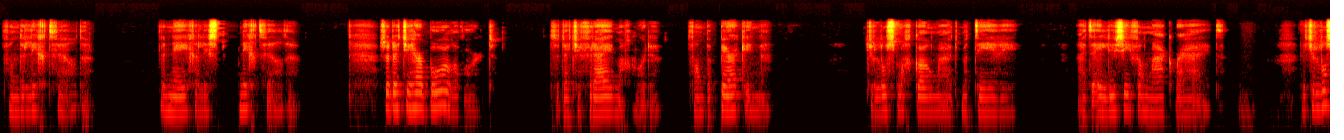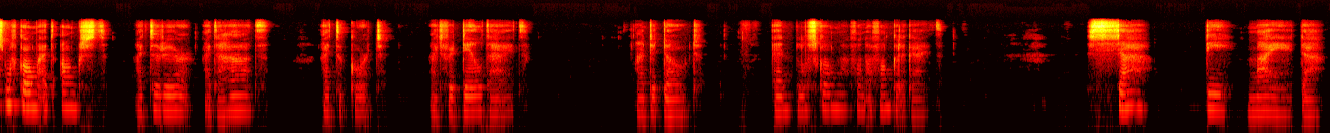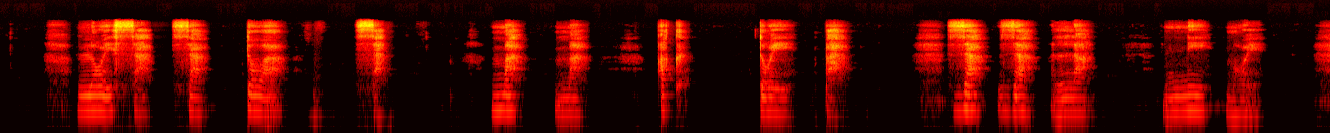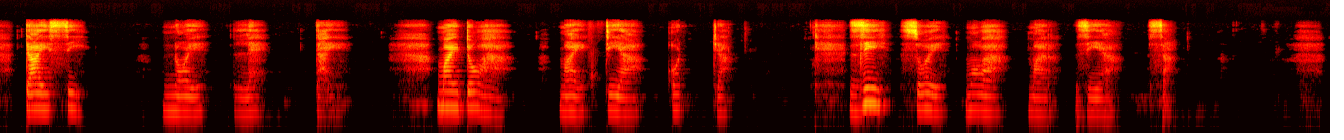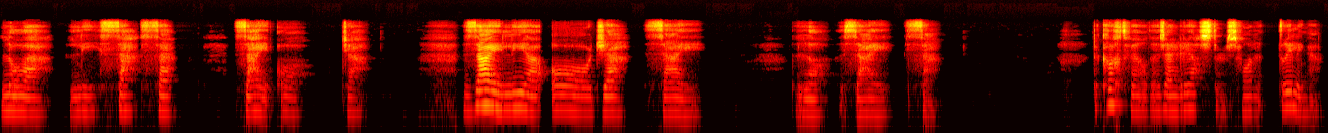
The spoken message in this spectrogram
van de lichtvelden, de negen lichtvelden, zodat je herboren wordt, zodat je vrij mag worden van beperkingen, dat je los mag komen uit materie, uit de illusie van maakbaarheid, dat je los mag komen uit angst, uit terreur, uit haat, uit tekort, uit verdeeldheid, uit de dood en loskomen van afhankelijkheid. Sa di maeda loisa sa. Doa sa ma ma ak doi pa za za la ni moi dai si noi le dai mai doa mai dia oja. Zi soy moa mar zia sa. Loa li sa sa zai o ja zai lia o ja zai lo zai sa. De krachtvelden zijn rasters van trillingen.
